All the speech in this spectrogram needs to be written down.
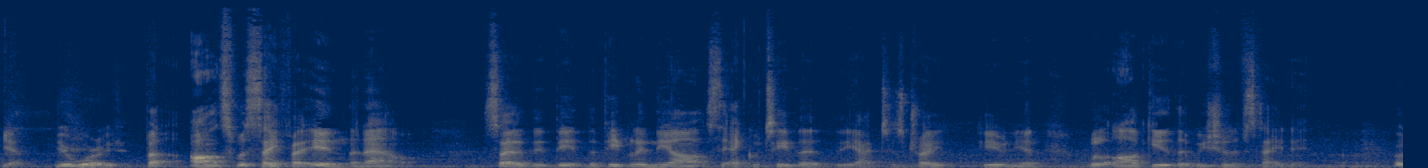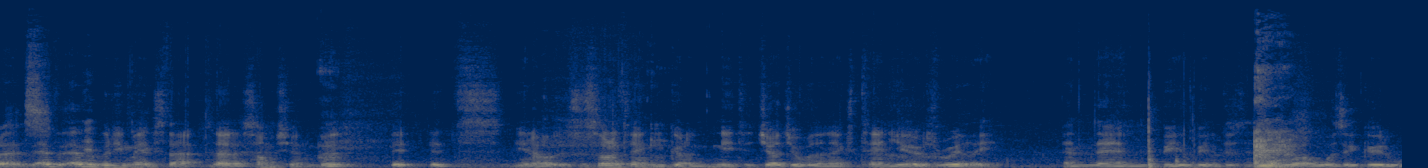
yeah. You're worried. But arts were safer in than out. So the, the, the people in the arts, the equity, the, the actors' trade union will argue that we should have stayed in. But everybody makes that, that assumption, but mm. it, it's, you know, it's the sort of thing you're gonna need to judge over the next ten years, really, and then be, be in a position to say, well, was it good,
